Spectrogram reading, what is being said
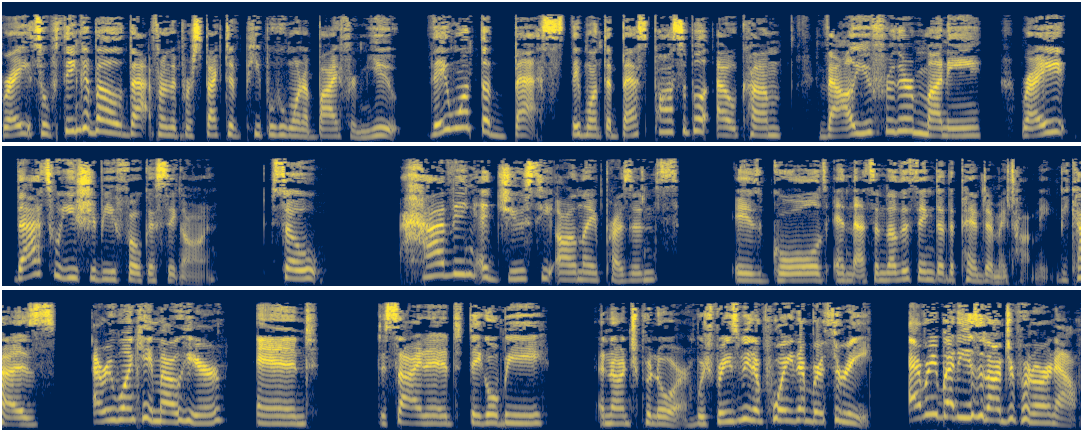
right? So think about that from the perspective of people who want to buy from you. They want the best. They want the best possible outcome, value for their money, right? That's what you should be focusing on. So having a juicy online presence is gold. And that's another thing that the pandemic taught me because everyone came out here and decided they go be an entrepreneur, which brings me to point number three. Everybody is an entrepreneur now.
